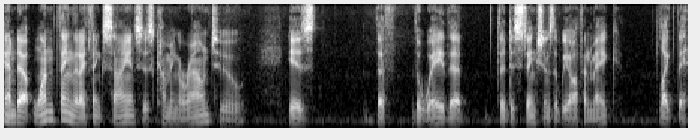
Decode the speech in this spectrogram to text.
And uh, one thing that I think science is coming around to is the the way that the distinctions that we often make, like the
